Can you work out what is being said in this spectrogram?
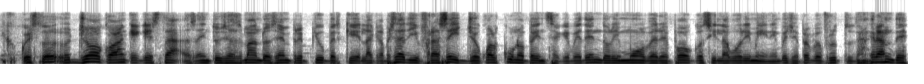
Ecco, questo gioco anche che sta entusiasmando sempre più perché la capacità di fraseggio, qualcuno pensa che vedendoli muovere poco si lavori meno, invece è proprio frutto di una grande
